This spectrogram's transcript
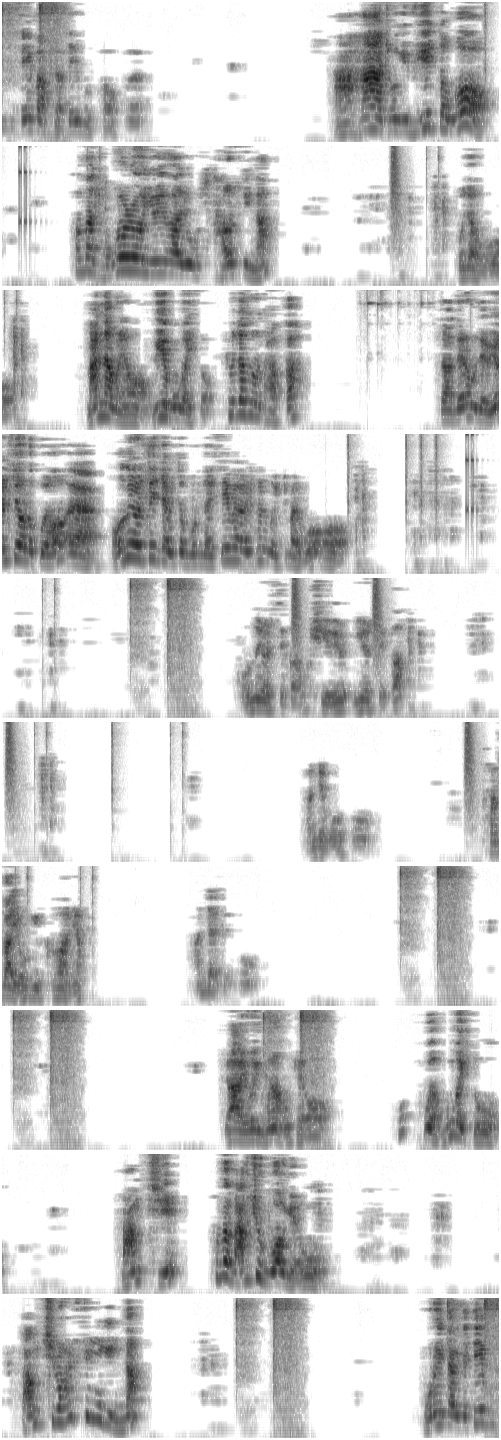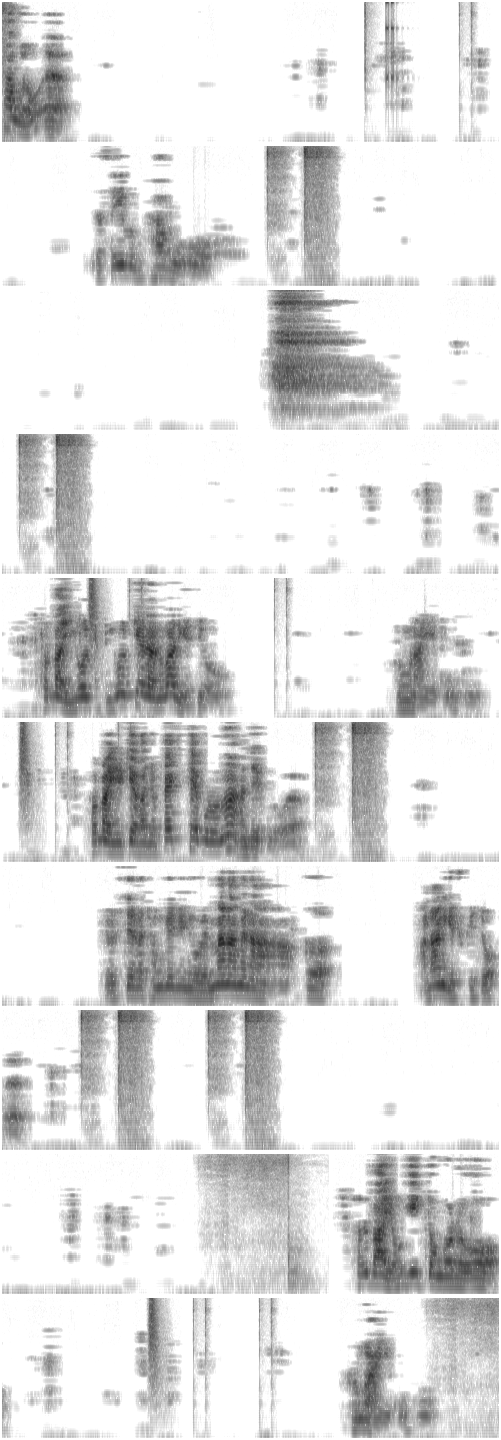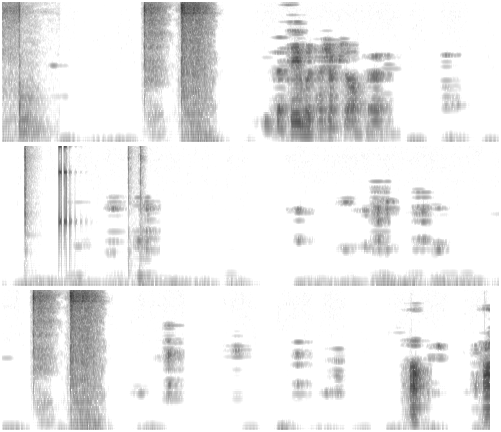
이제 세이브 합시다, 세이브부터. 예. 아하, 저기 위에 있던 거? 설마 저걸로 이용해가지고 혹시 닿을 수 있나? 보자고. 맞나보네, 요 위에 뭔가 있어. 효자소로 닿을까? 자, 내려보세요. 열쇠 얻었고요. 예. 어느 열쇠인지 일단 모른다. 세이브 하는 거 잊지 말고, 어. 어느 열쇠일까? 혹시 이, 이 열쇠일까? 안 되고, 어. 설마 여기 그거 아니야? 안 돼야 돼, 어. 야, 여기구나. 오케이, 어. 어? 뭐야, 뭔가 있어. 망치? 설마 망치로 뭐하게, 어. 망치로 할 수 있는 게 있나? 모르겠다, 이제 세이브 타고요, 예. 자, 세이브부터 하고, 어. 설마 이걸, 이걸 깨라는 거 아니겠죠? 그런 건 아니겠고. 응. 설마 이렇게 해가지고 백스텝으로는 안 되고요. 예. 열쇠가 잠겨져 있는 거 웬만하면, 아, 그, 안 하는 게 좋겠죠? 예. 설마 여기 있던 어, 그런 건 아니고, 어. 일단 세이브 다시 합시다. 예.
